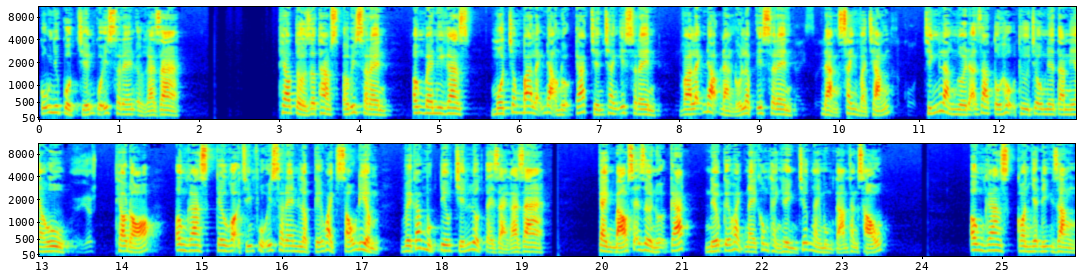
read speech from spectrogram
cũng như cuộc chiến của Israel ở Gaza. Theo tờ The Times of Israel, ông Benny Gantz, một trong ba lãnh đạo nội các chiến tranh Israel và lãnh đạo đảng đối lập Israel, đảng xanh và trắng, chính là người đã ra tối hậu thư cho ông Netanyahu. Theo đó, ông Gantz kêu gọi chính phủ Israel lập kế hoạch 6 điểm về các mục tiêu chiến lược tại giải Gaza. Cảnh báo sẽ rời nội các nếu kế hoạch này không thành hình trước ngày 8 tháng 6. Ông Gantz còn nhận định rằng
